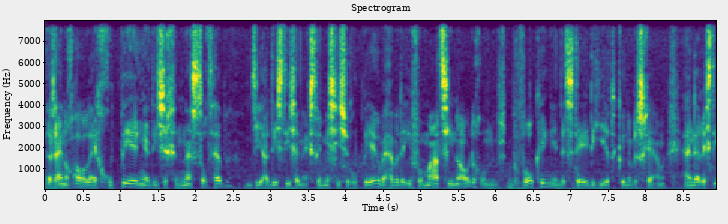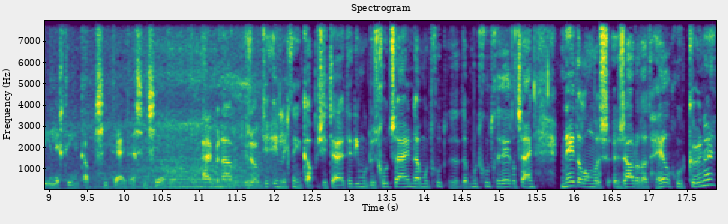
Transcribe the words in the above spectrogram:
Er zijn nog allerlei groeperingen die zich genesteld hebben. Jihadistische en extremistische groeperingen. We hebben de informatie nodig om de bevolking in de steden hier te kunnen beschermen. En daar is die inlichtingencapaciteit essentieel voor. Hij benadrukt dus ook die inlichtingcapaciteiten. Die moet dus goed zijn, dat moet goed, dat moet goed geregeld zijn. Nederlanders zouden dat heel goed kunnen.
